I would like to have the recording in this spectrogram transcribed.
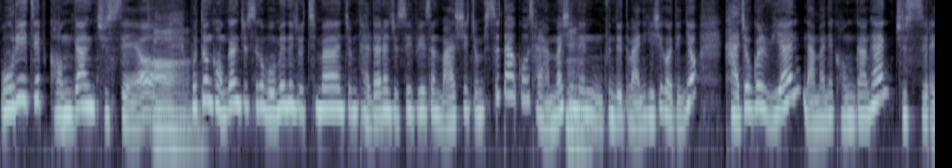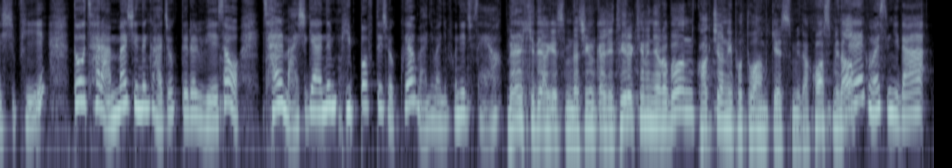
우리 집 건강 주스예요. 음. 아. 보통 건강 주스가 몸에는 좋지만 좀 달달한 주스에 비해서는 맛이 좀 쓰다고 잘 안 마시는 음. 분들도 많이 계시거든요. 가족을 위한 나만의 건강한 주스 레시피 또 잘 안 마시는 가족들을 위해서 잘 마시게 하는 비법도 좋고요. 많이 많이 보내주세요. 네, 기대하겠습니다. 지금까지 뒤를 캐는 여러분 곽지연 리포터와 함께했습니다. 고맙습니다. 네, 고맙습니다.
